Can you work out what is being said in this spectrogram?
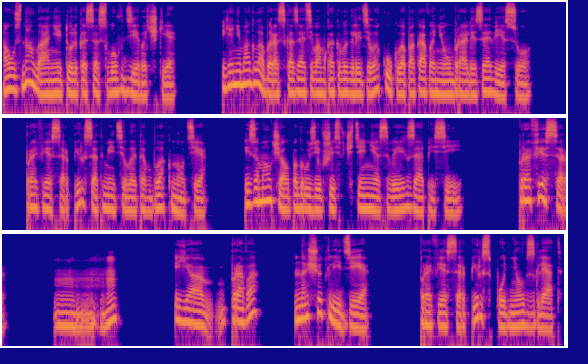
а узнала о ней только со слов девочки. Я не могла бы рассказать вам, как выглядела кукла, пока вы не убрали завесу. Профессор Пирс отметил это в блокноте и замолчал, погрузившись в чтение своих записей. Профессор. Угу. Я права насчет Лидии. Профессор Пирс поднял взгляд.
